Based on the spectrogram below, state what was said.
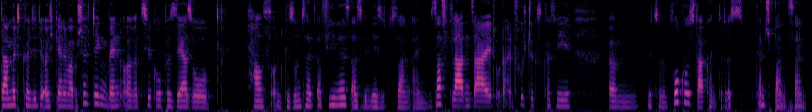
Damit könntet ihr euch gerne mal beschäftigen, wenn eure Zielgruppe sehr so health- und gesundheitsaffin ist. Also wenn ihr sozusagen ein Saftladen seid oder ein Frühstückscafé ähm, mit so einem Fokus, da könnte das ganz spannend sein.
